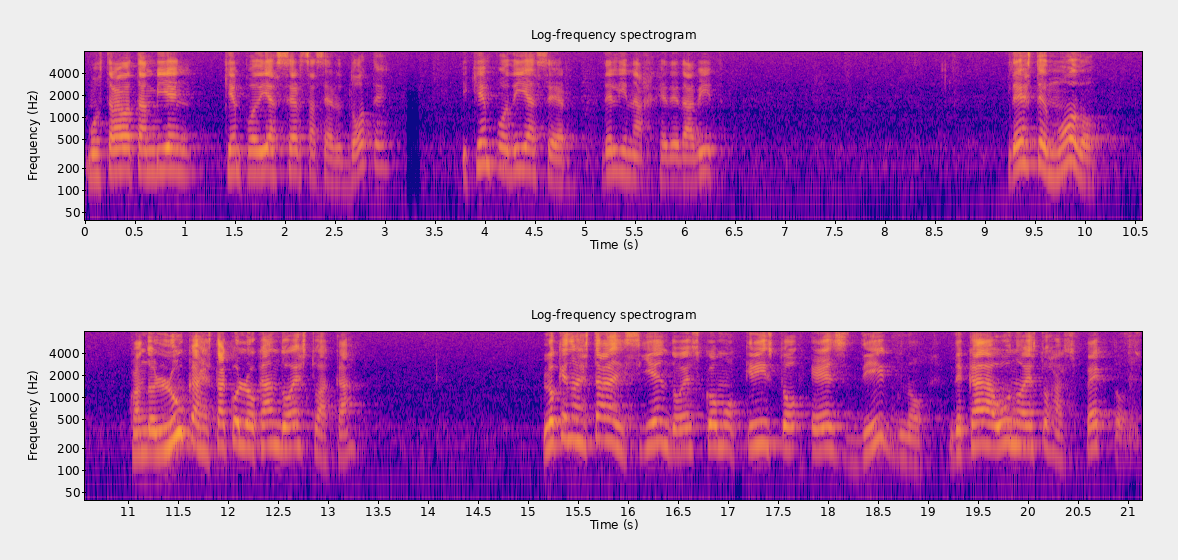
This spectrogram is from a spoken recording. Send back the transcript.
mostraba también quién podía ser sacerdote y quién podía ser del linaje de David. De este modo, cuando Lucas está colocando esto acá, lo que nos está diciendo es cómo Cristo es digno de cada uno de estos aspectos,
